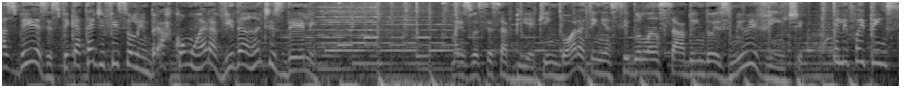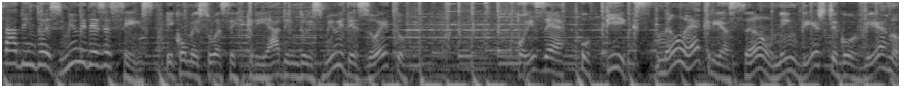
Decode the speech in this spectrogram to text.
Às vezes fica até difícil lembrar como era a vida antes dele. Mas você sabia que, embora tenha sido lançado em 2020, ele foi pensado em 2016 e começou a ser criado em 2018? Pois é, o Pix não é criação nem deste governo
